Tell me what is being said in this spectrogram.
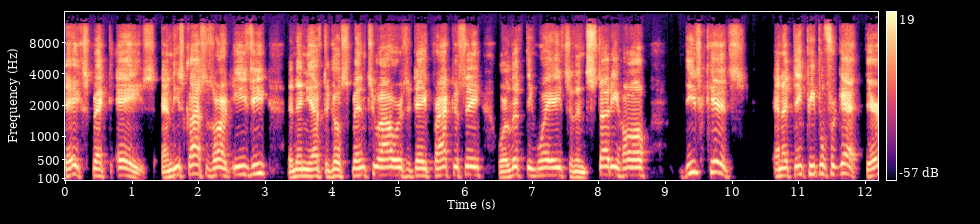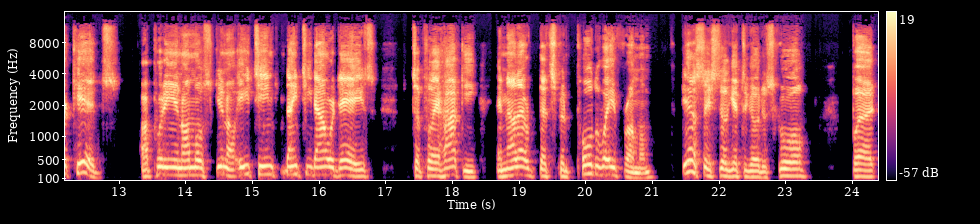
They expect A's, and these classes aren't easy. And then you have to go spend two hours a day practicing or lifting weights and then study hall. These kids, and I think people forget, they're kids are putting in almost, you know, 18, 19 hour days to play hockey. And now that that's been pulled away from them, yes, they still get to go to school, but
